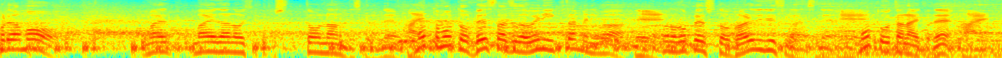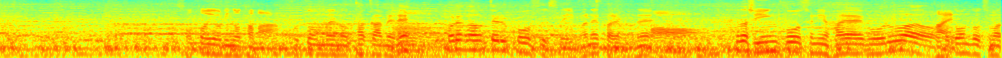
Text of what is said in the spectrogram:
これはもう前前田の失投なんですけどね、はい、もっともっとベスターズが上に行くためには、えー、このロペスとバルディリスがですね、えー、もっと打たないとね、はい、外寄りの球。外目の高めね、これが打てるコースですね、今ね、彼もね。ただしインコースに速いボールはほとんど詰ま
